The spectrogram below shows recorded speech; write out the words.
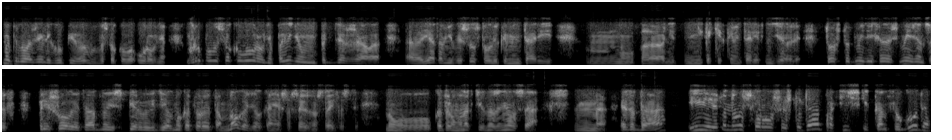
Мы предложили группе высокого уровня. Группа высокого уровня, по-видимому, поддержала. Э, я там не присутствовал, и комментарии, ну, э, никаких комментариев не делали. То, что Дмитрий Федорович Мезенцев пришел, это одно из первых дел, ну, которое там много дел, конечно, в союзном строительстве, ну, которым он активно занялся. Это да. И это новость хорошая, что да, практически к концу года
